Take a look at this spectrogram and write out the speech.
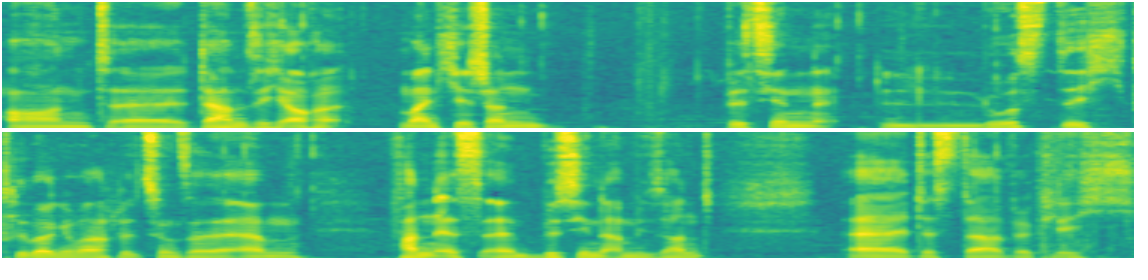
Und äh, da haben sich auch manche schon bisschen lustig drüber gemacht, beziehungsweise ähm, fanden es ein bisschen amüsant, äh, dass da wirklich,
